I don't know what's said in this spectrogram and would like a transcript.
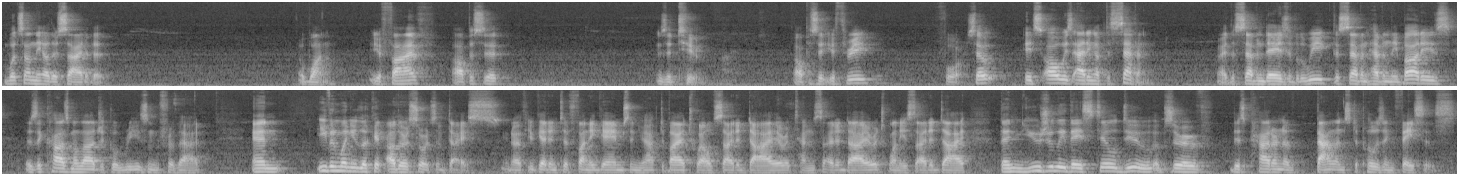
What's on the other side of it? A one. Your five, opposite is a two. Opposite your three, four. So it's always adding up to seven. Right? The seven days of the week, the seven heavenly bodies. There's a cosmological reason for that. And even when you look at other sorts of dice, you know, if you get into funny games and you have to buy a 12 sided die or a 10 sided die or a 20 sided die, then usually they still do observe this pattern of balanced opposing faces.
